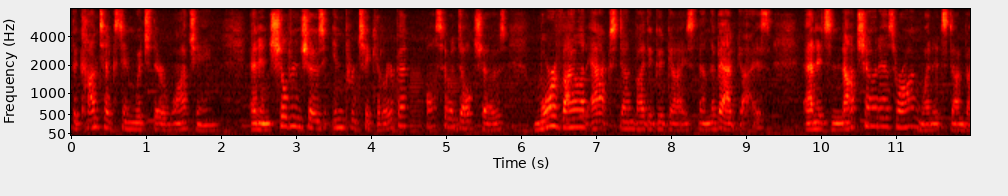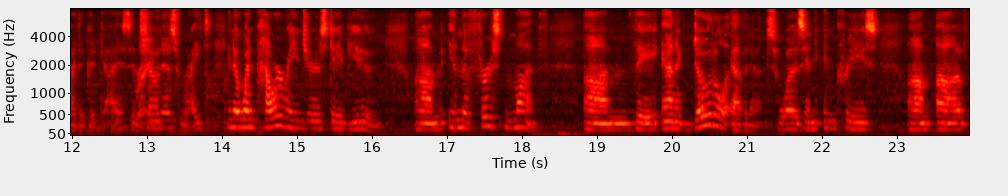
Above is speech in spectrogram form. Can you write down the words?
the context in which they're watching. And in children's shows in particular, but also adult shows, more violent acts done by the good guys than the bad guys. And it's not shown as wrong when it's done by the good guys. It's Right. shown as right. You know, when Power Rangers debuted, um, in the first month, um, the anecdotal evidence was an increase um, of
